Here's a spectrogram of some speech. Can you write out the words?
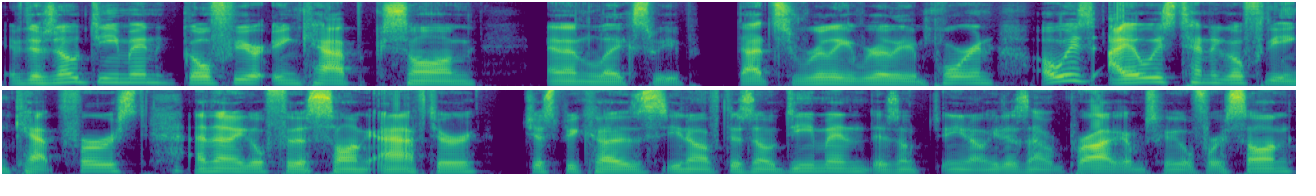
If there's no demon, go for your incap song and then leg sweep. That's really, really important. Always, I always tend to go for the incap first, and then I go for the song after just because you know if there's no demon, there's no you know he doesn't have a proc. I'm just gonna go for a song,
